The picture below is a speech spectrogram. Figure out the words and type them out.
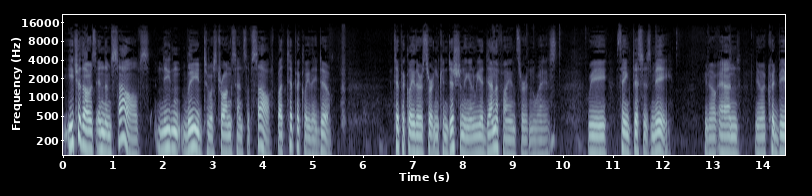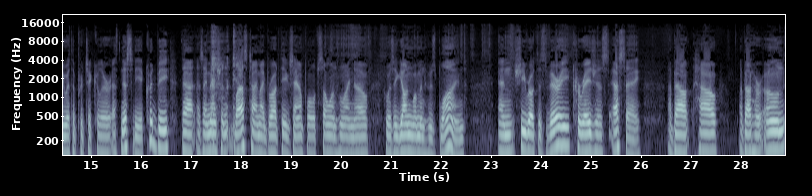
Each of those in themselves needn't lead to a strong sense of self, but typically they do. typically there's certain conditioning and we identify in certain ways. We think this is me, you know, and you know, it could be with a particular ethnicity. It could be that, as I mentioned last time, I brought the example of someone who I know who is a young woman who's blind, and she wrote this very courageous essay about how about her own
